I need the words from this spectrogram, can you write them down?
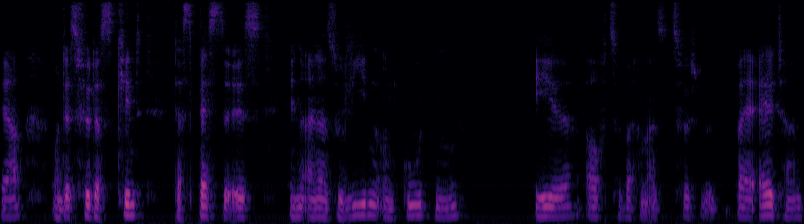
ja, und es für das Kind das Beste ist, in einer soliden und guten Ehe aufzuwachen, also zwischen, bei Eltern,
